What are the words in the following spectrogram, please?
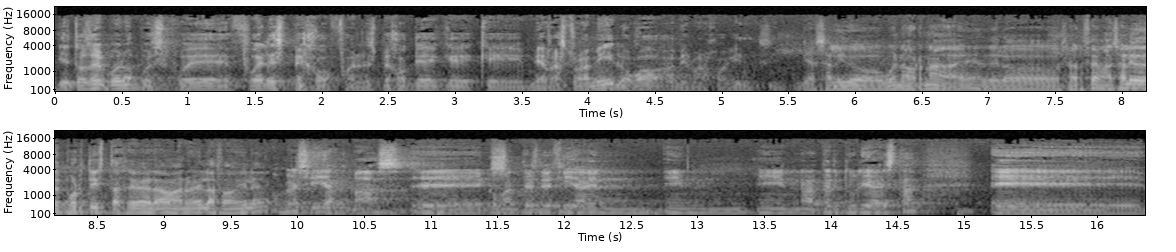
Y entonces, bueno, pues fue, fue el espejo, fue el espejo que, que- que me arrastró a mí y luego a, mi hermano Joaquín. sí. Ya ha salido buena hornada, ¿eh? De los Arcega. Han salido deportistas, ¿eh? ¿Verdad, Manuel? La familia. Hombre, sí, además, eh, como antes decía en, en- en la tertulia esta, eh,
